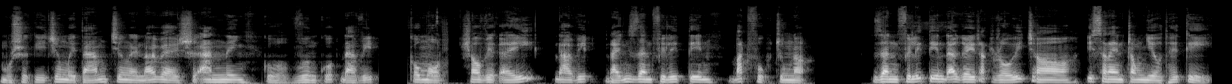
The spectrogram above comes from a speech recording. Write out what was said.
Một sự ký chương 18, chương này nói về sự an ninh của vương quốc David. Câu 1. Sau việc ấy, David đánh dân Philippines bắt phục chúng nó. Dân Philippines đã gây rắc rối cho Israel trong nhiều thế kỷ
